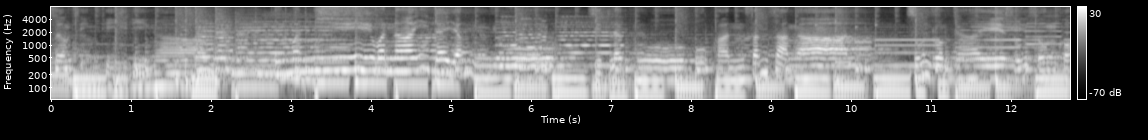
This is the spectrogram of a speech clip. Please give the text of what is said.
เสริมสิ่งที่ดีงาม ถึงวันนี้วันไหนใจยังอยู่ สิทธิ์และครู พันสรรสร้างงาน ศูนย์รวมใจสูงส่งขอ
